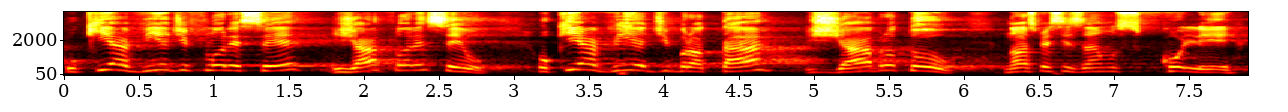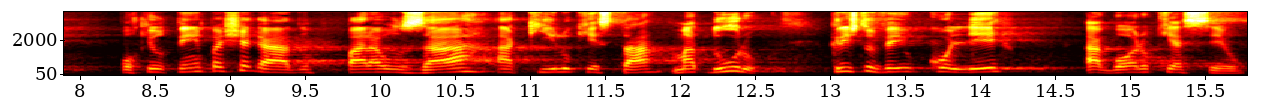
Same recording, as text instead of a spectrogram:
o que havia de florescer já floresceu, o que havia de brotar já brotou. Nós precisamos colher, porque o tempo é chegado para usar aquilo que está maduro. Cristo veio colher agora o que é seu.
